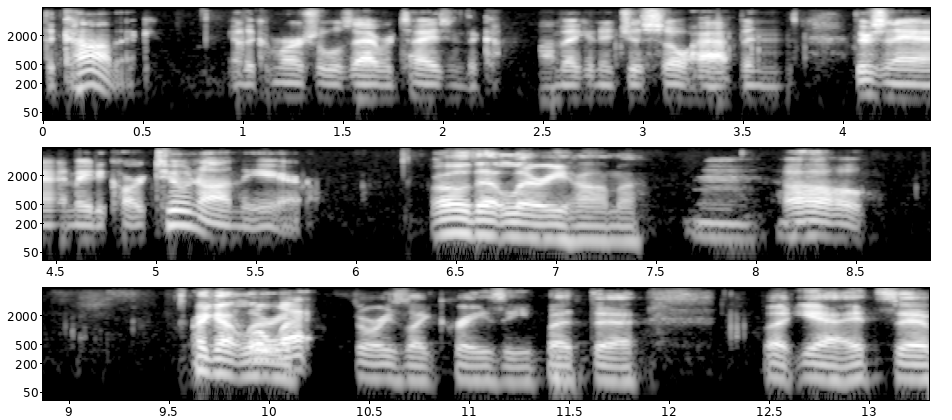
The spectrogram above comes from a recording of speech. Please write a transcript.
the comic, and the commercial was advertising the comic, and it just so happened there's an animated cartoon on the air. oh that larry hama Mm. Oh, i got Well, larry stories like crazy but uh but yeah it's uh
